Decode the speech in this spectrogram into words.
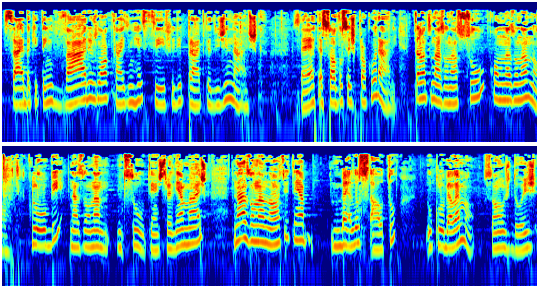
saiba que tem vários locais em Recife de prática de ginástica. Certo? É só vocês procurarem. Tanto na Zona Sul como na Zona Norte clube, na zona sul tem a Estrelinha Mágica, na zona norte tem a Belo Salto, o clube alemão. São os dois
